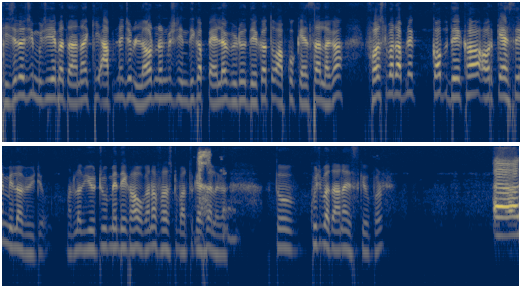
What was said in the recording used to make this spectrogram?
खिजरा जी मुझे ये बताना कि आपने जब लर्न एडमिशन हिंदी का पहला वीडियो देखा तो आपको कैसा लगा? फ़र्स्ट बार आपने कब देखा और कैसे मिला वीडियो मतलब यूट्यूब में देखा होगा ना फ़र्स्ट बार तो कैसा लगा? तो कुछ बताना इसके ऊपर। Uh,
